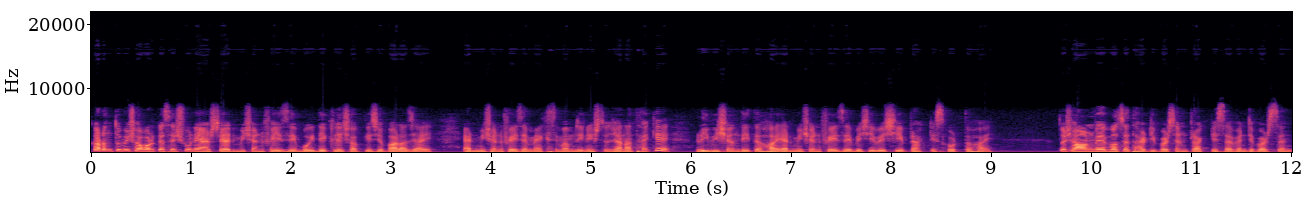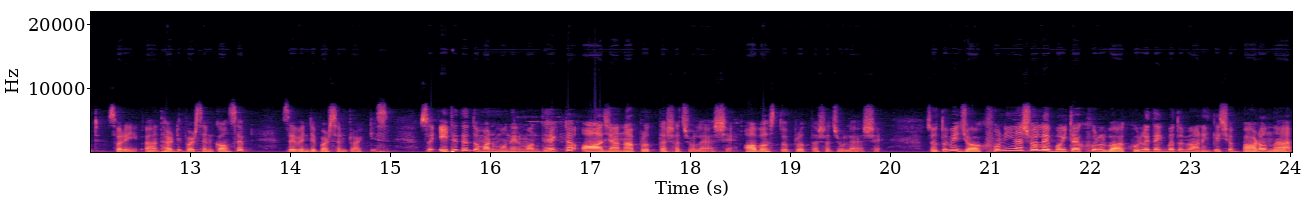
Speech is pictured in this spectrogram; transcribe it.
কারণ তুমি সবার কাছে শুনে আসছো অ্যাডমিশন ফেজে বই দেখলেই সব কিছু পারা যায়। অ্যাডমিশন ফেজে ম্যাক্সিমাম জিনিস তো জানা থাকে রিভিশন দিতে হয় অ্যাডমিশন ফেজে বেশি বেশি প্র্যাকটিস করতে হয়। তো শাওন ভাই বলছে thirty percent practice seventy percent sorry thirty percent concept seventy percent practice so এটাতে তোমার মনের মধ্যে একটা অজানা প্রত্যাশা চলে আসে, অবাস্তব প্রত্যাশা চলে আসে। সো তুমি যখনই আসলে বইটা খুলবা, খুলে দেখবা তুমি অনেক কিছু পারো না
